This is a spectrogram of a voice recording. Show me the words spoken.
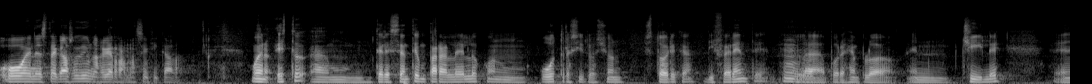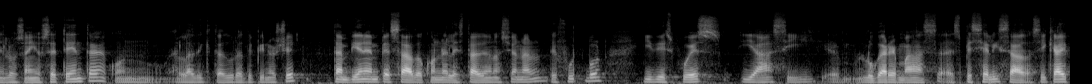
o, en este caso, de una guerra masificada. Bueno, esto es interesante un paralelo con otra situación histórica diferente, por ejemplo en Chile en los años 70 con la dictadura de Pinochet, también ha empezado con el Estadio Nacional de Fútbol y después ya sí em, lugares más eh, especializados. Así que hay,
